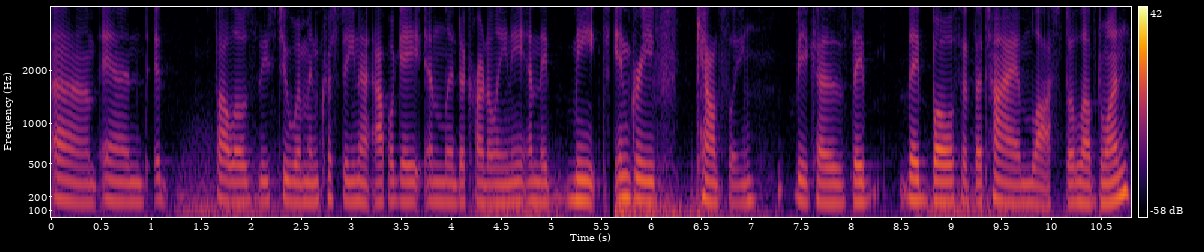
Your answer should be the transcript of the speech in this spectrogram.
um, and it follows these two women, Christina Applegate and Linda Cardellini, and they meet in grief counseling because they they both at the time lost a loved one.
